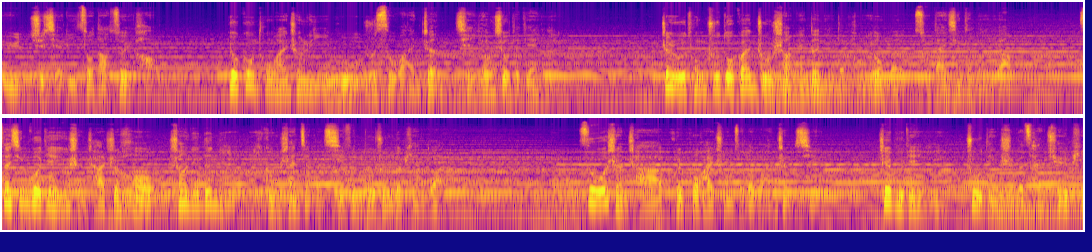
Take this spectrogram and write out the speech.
域去竭力做到最好，又共同完成了一部如此完整且优秀的电影。正如同诸多关注《少年的你》的朋友们所担心的那样，在经过电影审查之后，《少年的你》一共删减了七分多钟的片段。自我审查会破坏创作的完整性，这部电影注定是个残缺品。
